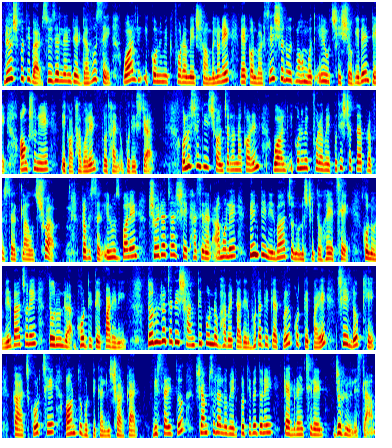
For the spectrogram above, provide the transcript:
বৃহস্পতিবার সুইজারল্যান্ডের ডাভোসে ওয়ার্ল্ড ইকোনমিক ফোরামের সম্মেলনে a conversation with Muhammad Yunus শীর্ষক ইভেন্টে অংশ নিয়ে কথা বলেন প্রধান উপদেষ্টা। অনুষ্ঠানটি সঞ্চালনা করেন ওয়ার্ল্ড ইকোনমিক ফোরামের প্রতিষ্ঠাতা professor Klaus Schwab professor Yunus বলেন স্বৈরাচার শেখ হাসিনার আমলে তিনটি নির্বাচন অনুষ্ঠিত হয়েছে। কোনো নির্বাচনে তরুণরা ভোট দিতে পারেনি। তরুণরা যাতে শান্তিপূর্ণভাবে তাদের ভোটাধিকার প্রয়োগ করতে পারে সেই লক্ষ্যে কাজ করছে অন্তর্বর্তীকালীন সরকার। বিস্তারিত শামসুল আলমের প্রতিবেদনে ক্যামেরায় ছিলেন জহিরুল ইসলাম.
